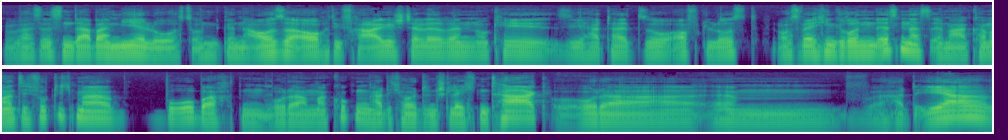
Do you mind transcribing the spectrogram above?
was ist denn da bei mir los? Und genauso auch die Fragestellerin, okay, sie hat halt so oft Lust. Aus welchen Gründen ist denn das immer? Kann man sich wirklich mal beobachten oder mal gucken, hatte ich heute einen schlechten Tag oder ähm, hat er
